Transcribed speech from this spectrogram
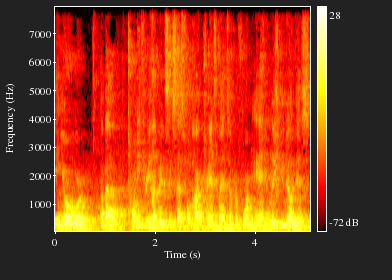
in your world, about 2,300 successful heart transplants are performed annually. You know this.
